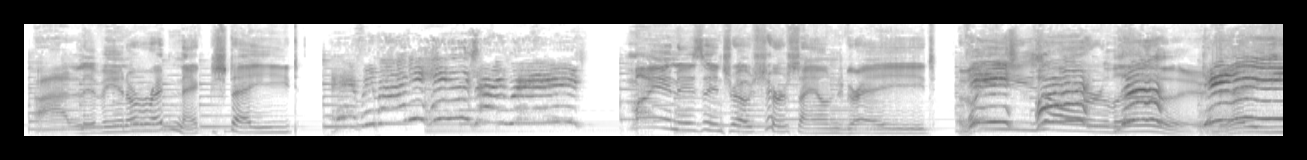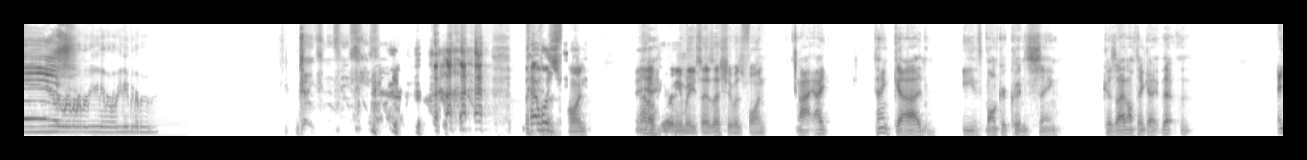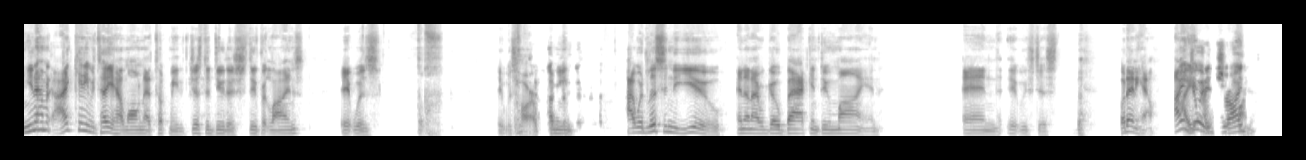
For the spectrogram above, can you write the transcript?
I live in a redneck state. everybody here's irate. Man, this intro sure sounds great. These These are are the the days. that was fun. I don't care what anybody says. That shit was fun. I, I thank God Edith Bunker couldn't sing because I don't think I that. And you know how many? I can't even tell you how long that took me just to do those stupid lines. It was, it was hard. I mean, I would listen to you, and then I would go back and do mine, and it was just. But anyhow, I enjoyed I, it. tried.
